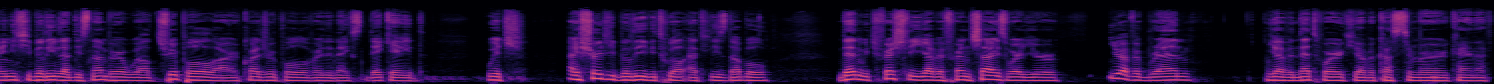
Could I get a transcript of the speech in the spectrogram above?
I mean, if you believe that this number will triple or quadruple over the next decade which I surely believe it will at least double. Then with Freshly, you have a franchise where you're you have a brand, you have a network, you have a customer kind of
